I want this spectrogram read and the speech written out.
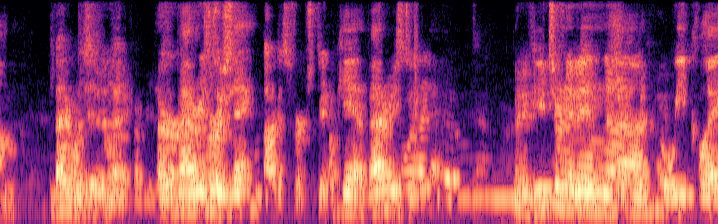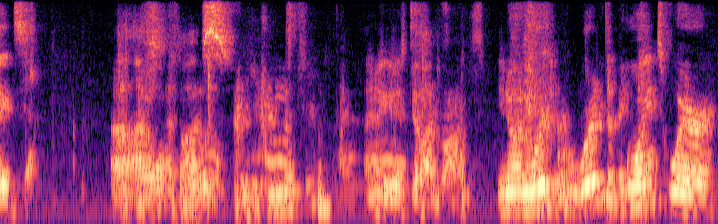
um, Better was due today, the or battery's due first, today? August first, yeah. Okay, yeah, the battery's due today. But if you turn it in, uh, a week late, uh, I won't fuss. I know you guys get a lot going on. You know, and we're, we're at the point where,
